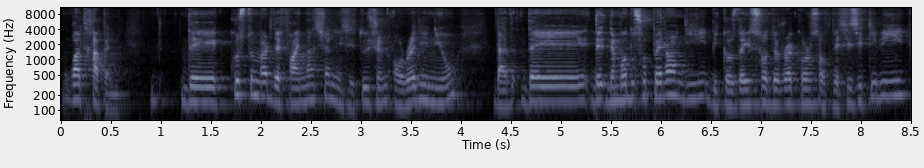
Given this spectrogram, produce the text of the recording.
what happened? The customer, the financial institution already knew that they, the, the modus operandi, because they saw the records of the CCTV,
